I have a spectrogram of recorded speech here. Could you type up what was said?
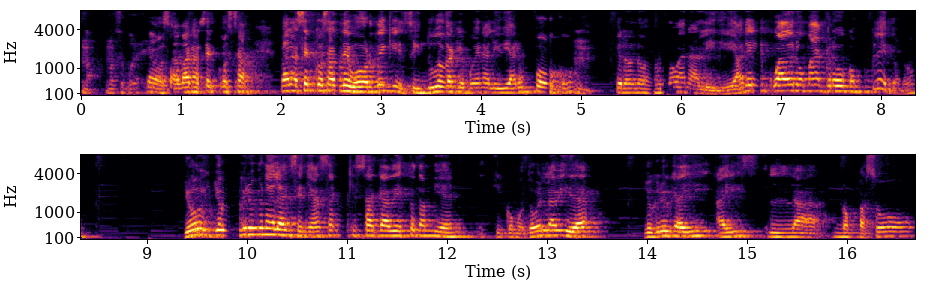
No. no, se puede. o sea, van a hacer cosas, van a hacer cosas de borde que sin duda que pueden aliviar un poco, mm. pero no, no, van a aliviar el cuadro macro completo, ¿no? Yo, yo creo que una de las enseñanzas que saca de esto también es que como todo en la vida, yo creo que ahí, ahí la, nos, pasó,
